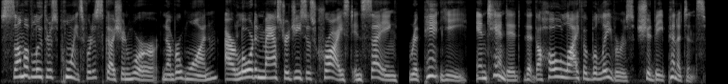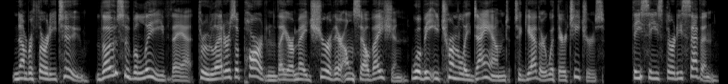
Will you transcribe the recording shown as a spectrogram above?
Some of Luther's points for discussion were number one, our Lord and Master Jesus Christ, in saying, Repent ye, intended that the whole life of believers should be penitence. Number 32. Those who believe that through letters of pardon they are made sure of their own salvation will be eternally damned together with their teachers. Theses 37.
